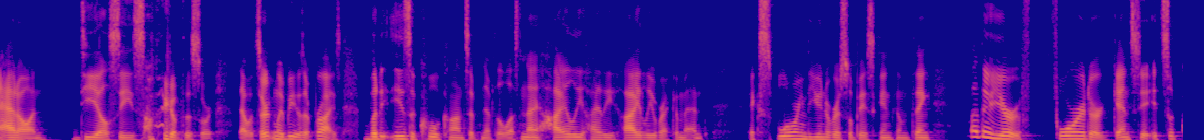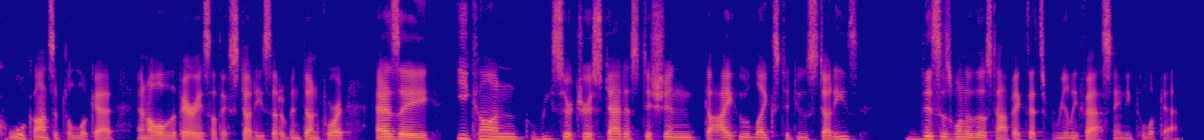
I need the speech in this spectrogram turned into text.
add-on." DLC, something of the sort. That would certainly be a surprise, but it is a cool concept nevertheless, and I highly, highly, highly recommend exploring the universal basic income thing whether you're for it or against it, it's a cool concept to look at and all of the various other studies that have been done for it. As a econ researcher, statistician, guy who likes to do studies, this is one of those topics that's really fascinating to look at.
